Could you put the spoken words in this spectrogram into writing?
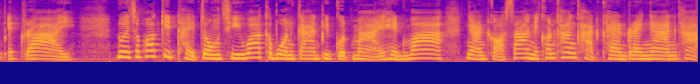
91 ราย หน่วยเฉพาะกิจไถจงชี้ว่าขบวนการผิดกฎหมายเห็นว่างานก่อสร้างเนี่ยค่อนข้างขาดแคลนแรงงานค่ะ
